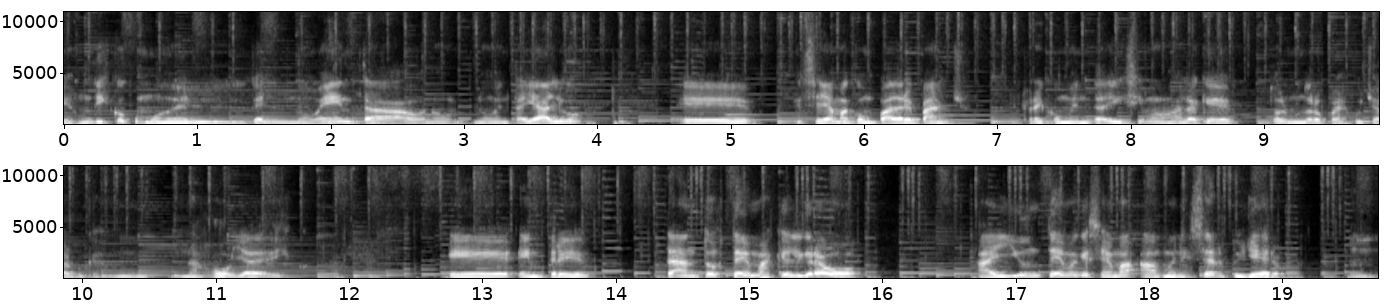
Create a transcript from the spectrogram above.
es un disco como del, del 90 o no, 90 y algo, eh, se llama Compadre Pancho recomendadísimo, ojalá que todo el mundo lo pueda escuchar porque es una joya de disco. Eh, entre tantos temas que él grabó, hay un tema que se llama Amanecer Tuyero. Mm.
